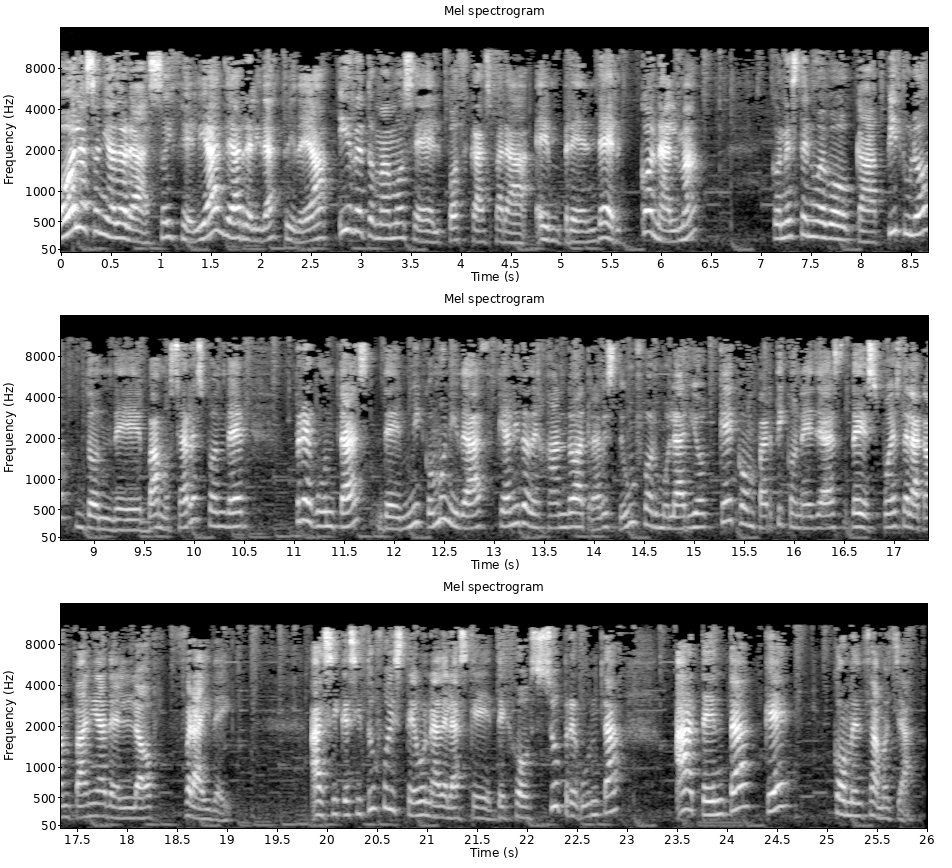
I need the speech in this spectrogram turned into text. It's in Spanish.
Hola soñadoras, soy Celia de A Realidad Tu Idea y retomamos el podcast para emprender con alma con este nuevo capítulo donde vamos a responder preguntas de mi comunidad que han ido dejando a través de un formulario que compartí con ellas después de la campaña del Love Friday. Así que si tú fuiste una de las que dejó su pregunta, atenta que comenzamos ya.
